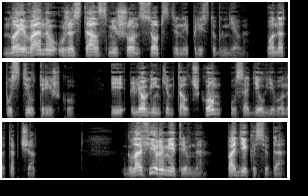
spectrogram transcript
Но Ивану уже стал смешон собственный приступ гнева. Он отпустил Тришку и легеньким толчком усадил его на топчан. — Глафира Митриевна, поди-ка сюда.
